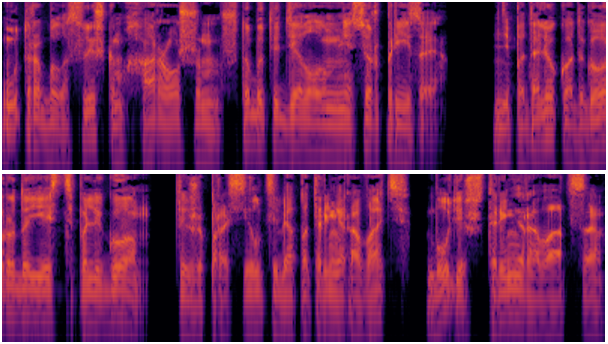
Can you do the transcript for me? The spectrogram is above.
Утро было слишком хорошим, чтобы ты делал мне сюрпризы. Неподалеку от города есть полигон. Ты же просил тебя потренировать. Будешь тренироваться.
